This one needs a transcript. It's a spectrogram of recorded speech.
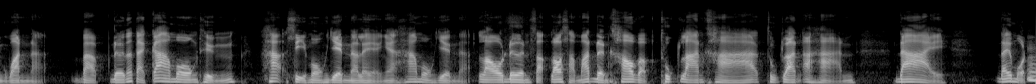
1 วันอะแบบเดินตั้งแต่9ก้าโมงถึงห้าสี่โมงเย็นอะไรอย่างเงี้ยห้าโมงเย็นอะเราเดินเราสามารถเดินเข้าแบบทุกร้านค้า ทุกร้านอาหารได้ ได้หมดอื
